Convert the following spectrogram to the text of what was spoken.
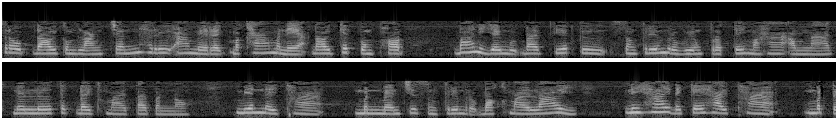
ស្រូបដោយកម្លាំងចិនឬអាមេរិកម្ខាងម្នាក់ដោយកិច្ចបំផុតបើនិយាយមួយបែបទៀតគឺសង្គ្រាមរវាងប្រទេសមហាអំណាចនៅលើទឹកដីខ្មែរតែប៉ុណ្ណោះមានន័យថា មិនមែនជាសង្គ្រាមរបស់ខ្មែរឡើយនេះហើយដែលគេហៅថាមិត្ត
